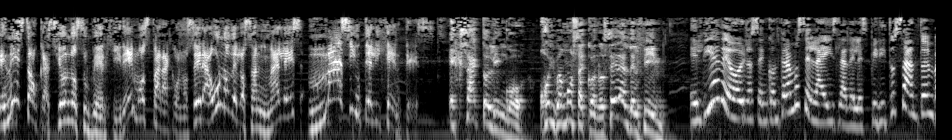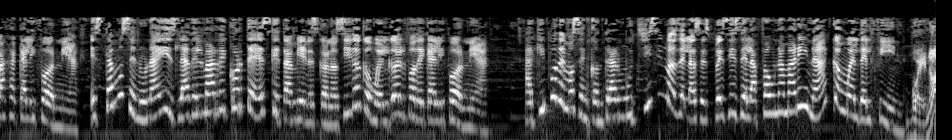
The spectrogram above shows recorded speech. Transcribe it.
En esta ocasión nos sumergiremos para conocer a uno de los animales más inteligentes. Exacto, Lingo. Hoy vamos a conocer al delfín. El día de hoy nos encontramos en la isla del Espíritu Santo en Baja California. Estamos en una isla del Mar de Cortés que también es conocido como el Golfo de California. Aquí podemos encontrar muchísimas de las especies de la fauna marina, como el delfín. Bueno,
